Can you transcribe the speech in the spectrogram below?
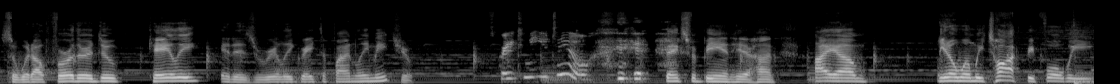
So without further ado, Kayleigh, it is really great to finally meet you. It's great to meet you too. Thanks for being here, hon. I um, you know, when we talked before we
